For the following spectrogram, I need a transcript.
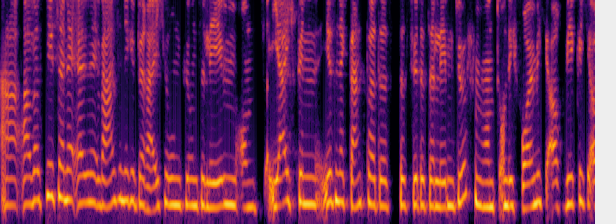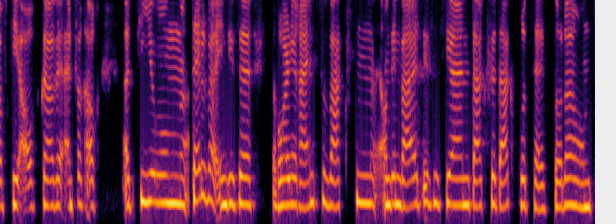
Ah, aber sie ist eine, eine, wahnsinnige Bereicherung für unser Leben. Und ja, ich bin irrsinnig dankbar, dass, dass wir das erleben dürfen. Und, und ich freue mich auch wirklich auf die Aufgabe, einfach auch Erziehung selber in diese Rolle reinzuwachsen. Und in Wahrheit ist es ja ein Tag-für-Tag-Prozess, oder? Und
